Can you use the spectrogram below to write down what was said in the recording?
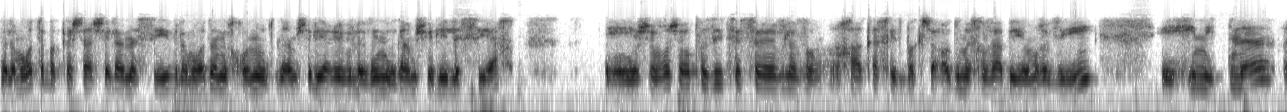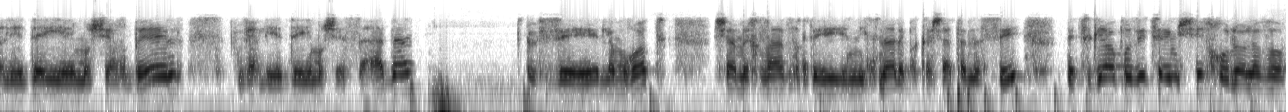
ולמרות הבקשה של הנשיא ולמרות הנכונות גם של יריב לוין וגם שלי לשיח, יושב ראש האופוזיציה סירב לבוא. אחר כך התבקשה עוד מחווה ביום רביעי. אה, היא ניתנה על ידי אה, משה ארבל ועל ידי משה סעדה. ולמרות שהמחווה הזאת ניתנה לבקשת הנשיא, נציגי האופוזיציה המשיכו לא לבוא,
